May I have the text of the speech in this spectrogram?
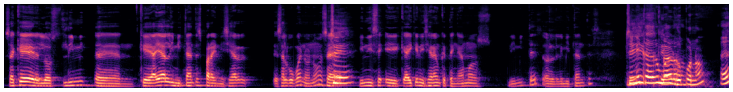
O sea que los limi- eh, que haya limitantes para iniciar es algo bueno, ¿no? O sea, Sí. eh, que hay que iniciar aunque tengamos límites o limitantes. Sí, Límite era un claro. buen grupo, ¿no? ¿Eh?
